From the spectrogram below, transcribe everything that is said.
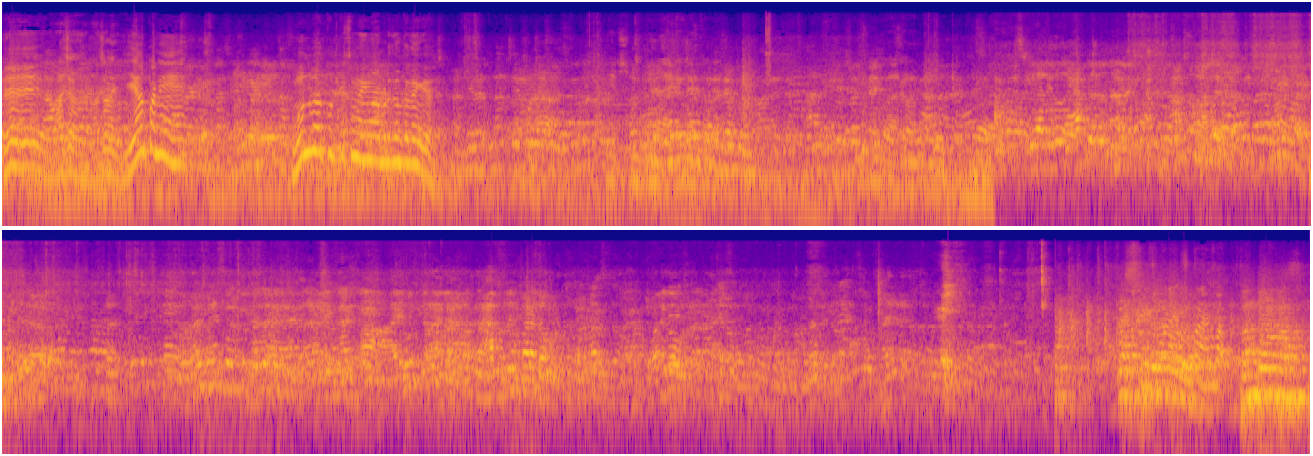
ಏ ಏ, ರಾಜ ರಾಜ ಏನಪ್ಪ ನೀ ಮುಂದೆ ಬೇಕು ಕುಂತ್ಕೊಂಡು ಹಿಂಗೆ ಮಾಡ್ಬಿಡ್ತಂತ ನಿಂಗೆ ಗಸ್ತಿಗಳು ಬಂದೋಬಸ್ತ್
